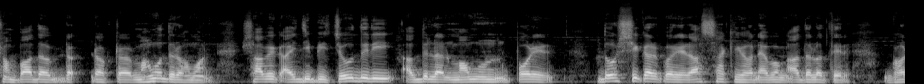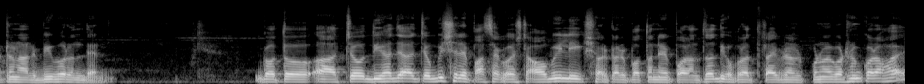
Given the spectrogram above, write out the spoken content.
সম্পাদক ডক্টর মাহমুদুর রহমান, সাবেক আইজিপি চৌধুরী আবদুল্লাহ মামুন পরে দোষ স্বীকার করে রাজসাক্ষী হন এবং আদালতের ঘটনার বিবরণ দেন। গত চৌ দুই হাজার চব্বিশ সালে পাঁচ আগস্ট আওয়ামী লীগ সরকারের পতনের পর আন্তর্জাতিক অপরাধ ট্রাইব্যুনাল পুনর্গঠন করা হয়।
